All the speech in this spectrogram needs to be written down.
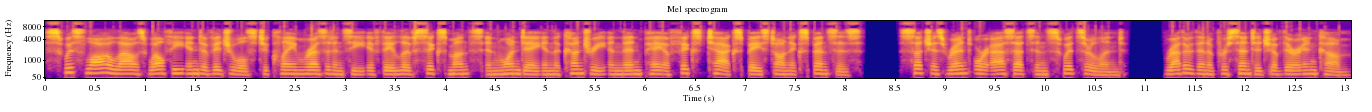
Swiss law allows wealthy individuals to claim residency if they live six months and one day in the country and then pay a fixed tax based on expenses, such as rent or assets in Switzerland, rather than a percentage of their income.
